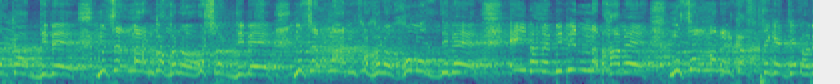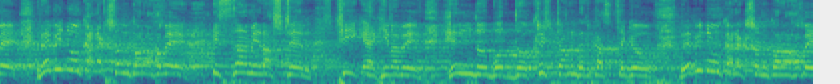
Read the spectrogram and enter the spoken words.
জাকাত দিবে, মুসলমান কখনো ওসর দিবে, মুসলমান কখনো খোমস দিবে। এইভাবে বিভিন্নভাবে মুসলমানের কাছ থেকে যেভাবে রেভিনিউ কালেকশন করা হবে, ইসলামী রাষ্ট্রের ঠিক একইভাবে হিন্দু, বৌদ্ধ, খ্রিস্টানদের কাছ থেকেও রেভিনিউ কালেকশন করা হবে।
